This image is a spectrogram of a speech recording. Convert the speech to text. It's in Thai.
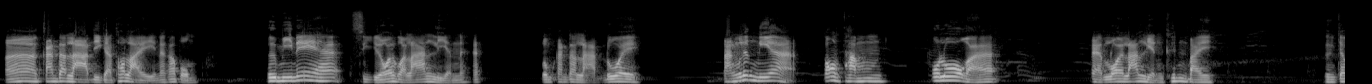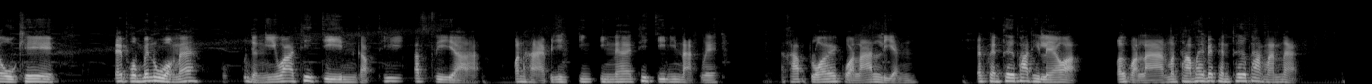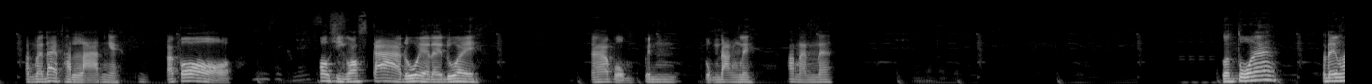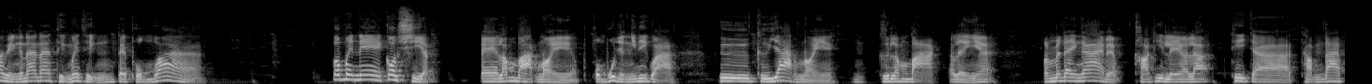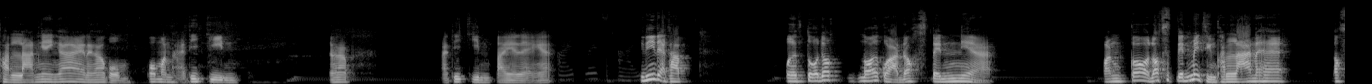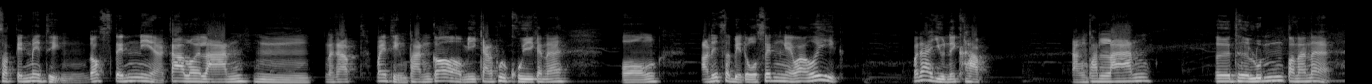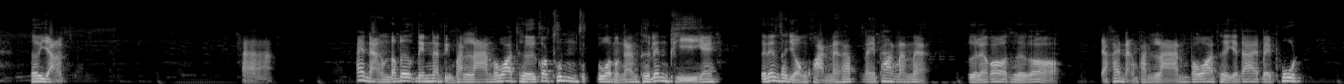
อ่าการตลาดอีกอะเท่าไหร่นะครับผม คือมีแน่ฮะสี่ร้อยกว่าล้านเหรียญนะฮะรวมการตลาดด้วยหนังเรื่องเนี้ยต้องทำทั่วโลกอะฮะ แปดร้อยล้านเหรียญขึ้นไป ถึงจะโอเค แต่ผมเป็นห่วงนะผมพูดอย่างนี้ว่าที่จีนกับที่รัสเซียมันหายไปจริงๆนะฮะที่จีนนี่หนักเลยนะครับร้อยกว่าล้านเหรียญแบ็คแพนเทอร์ภาคที่แล้วอะร้อยกว่าล้านมันทำให้แบ็คแพนเทอร์ภาคนั้นน่ะมันมาได้พันล้านไงแล้วก็เข้าชิงออสการ์ด้วยอะไรด้วยนะครับผมเป็นโด่งดังเลยภาคนั้นนะส่วนตัวนะ แสดงความเห็นกันได้นะถึงไม่ถึง แต่ผมว่า ก็ไม่แน่ก็เฉียด แต่ลำบากหน่อย ผมพูดอย่างนี้ดีกว่า คือคือยากหน่อย คือลำบากอะไรเงี้ยมันไม่ได้ง่ายแบบคราวที่แล้วละที่จะทำได้พันล้านง่าย ๆ นะครับ ผมเพราะมันหายที่จีนนะครับ หาที่จีนไปอะไรเงี้ย ทีนี้เนี่ยครับ เปิดตัวด็อกน้อยกว่าด็อกสเตนเนี่ย มันก็ด็อกสเตนไม่ถึงพันล้านนะฮะ ด็อกสเตนไม่ถึงด็อกสเตนเนี่ยเก้าร้อยล้าน อืมนะครับ ไม่ถึงพันก็มีการพูดคุยกันนะ ของอลิซาเบธโอเซนไงว่าเฮ้ยไม่ได้อยู่ในคลับหนังพันล้าน เออ เธอลุ้นตอนนั้นน่ะ เธออยาก อ่า ให้หนังด็อกเตอร์เดนน่ะถึงพันล้าน เพราะว่าเธอก็ทุ่มสุดตัวเหมือนกันเธอเล่นผีไง เธอเล่นสยองขวัญนะครับ ในภาคนั้นน่ะเออแล้วก็เธอก็อยากให้หนังพันล้าน เพราะว่าเธอจะได้ไปพูด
